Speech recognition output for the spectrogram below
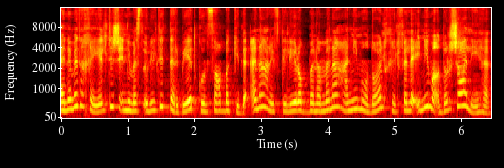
أنا ما تخيلتش إن مسؤولية التربية تكون صعبة كده. أنا عرفت ليه ربنا منع عني موضوع الخلفة لأني ما أقدرش عليها.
